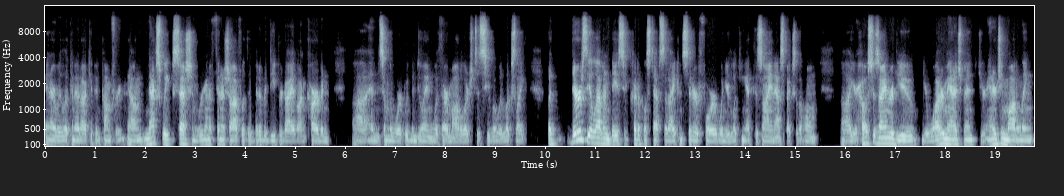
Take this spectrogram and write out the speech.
And are we looking at occupant comfort? Now, next week's session, we're going to finish off with a bit of a deeper dive on carbon uh, and some of the work we've been doing with our modelers to see what it looks like. But there's the 11 basic critical steps that I consider for when you're looking at design aspects of the home. Uh, your house design review, your water management, your energy modeling,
